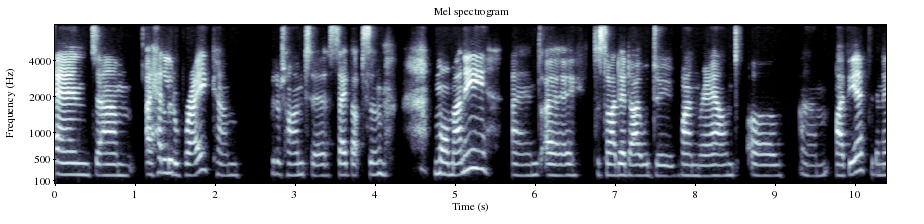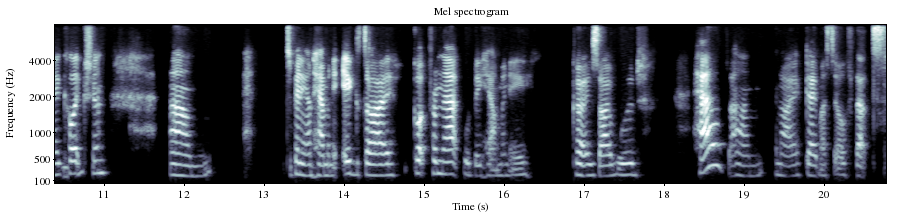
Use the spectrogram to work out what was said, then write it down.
and um, I had a little break. Um, bit of time to save up some more money and I decided I would do one round of um, IVF with an egg mm-hmm. collection. Um, depending on how many eggs I got from that would be how many goes I would have. Um, and I gave myself that's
